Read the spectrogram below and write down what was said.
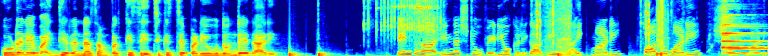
ಕೂಡಲೇ ವೈದ್ಯರನ್ನ ಸಂಪರ್ಕಿಸಿ ಚಿಕಿತ್ಸೆ ಪಡೆಯುವುದೊಂದೇ ದಾರಿ. ಇಂತಹ ಇನ್ನಷ್ಟು ವಿಡಿಯೋಗಳಿಗಾಗಿ ಲೈಕ್ ಮಾಡಿ, ಫಾಲೋ ಮಾಡಿ, ಶೇರ್ ಮಾಡಿ.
